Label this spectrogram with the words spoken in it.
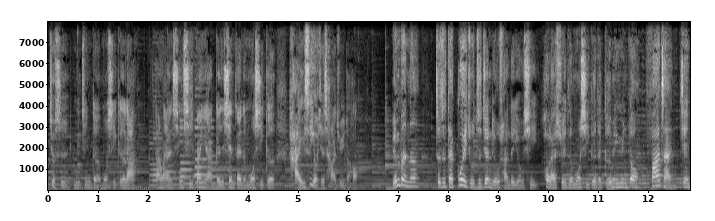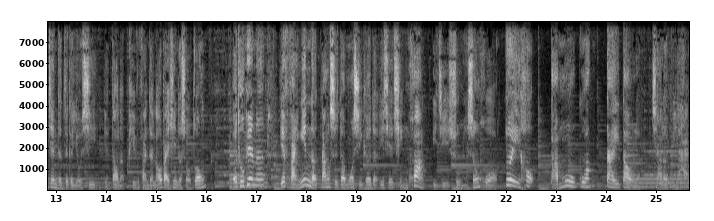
就是如今的墨西哥啦。当然，新西班牙跟现在的墨西哥还是有些差距的哈。原本呢，这是在贵族之间流传的游戏，后来随着墨西哥的革命运动发展，渐渐的这个游戏也到了平凡的老百姓的手中。而图片呢，也反映了当时的墨西哥的一些情况以及庶民生活。最后，把目光带到了加勒比海，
